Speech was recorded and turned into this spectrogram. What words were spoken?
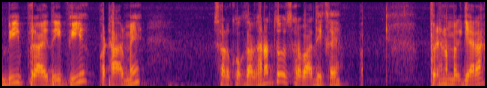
बी, प्रायद्वीपीय पठार में सड़कों का घनत्व सर्वाधिक है। प्रश्न नंबर ग्यारह,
